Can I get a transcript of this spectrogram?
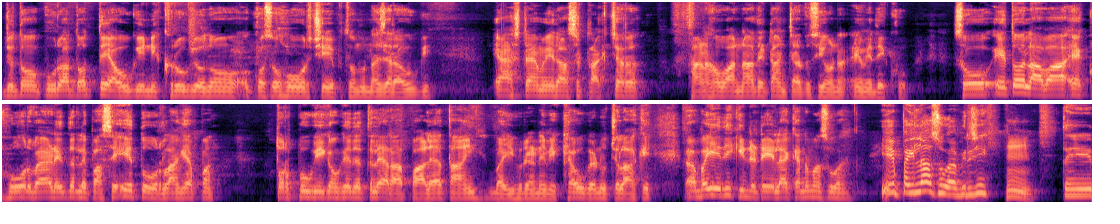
ਜਦੋਂ ਪੂਰਾ ਦੁੱਧ ਤੇ ਆਊਗੀ, ਨਿਖਰੂਗੀ, ਉਦੋਂ ਕੁਝ ਹੋਰ ਸ਼ੇਪ ਤੁਹਾਨੂੰ ਨਜ਼ਰ ਆਊਗੀ। ਇਸ ਟਾਈਮ ਇਹਦਾ ਸਟਰਕਚਰ ਥਣ ਹਵਾਨਾ ਤੇ ਢਾਂਚਾ ਤੁਸੀਂ ਹੁਣ ਐਵੇਂ ਦੇਖੋ। ਸੋ ਇਹ ਤੋਂ ਇਲਾਵਾ ਇੱਕ ਹੋਰ ਵੈੜ ਇਧਰਲੇ ਪਾਸੇ ਇਹ ਤੋਰ ਲਾਂਗੇ ਆਪਾਂ। ਤੁਰ ਪੂਗੀ ਕਿਉਂਕਿ ਇਹਦੇ ਤਲਿਆਰਾ ਪਾ ਲਿਆ ਤਾਂ ਹੀ ਬਾਈ ਹੋਰਿਆਂ ਨੇ ਵੇਖਿਆ ਹੋਊਗਾ ਇਹਨੂੰ ਚਲਾ ਕੇ। ਬਾਈ ਇਹਦੀ ਕੀ ਡਿਟੇਲ ਹੈ? ਸੂਆ ਹੈ? ਇਹ ਪਹਿਲਾ ਸੂਆ ਵੀਰ ਜੀ। ਹੂੰ। ਤੇ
